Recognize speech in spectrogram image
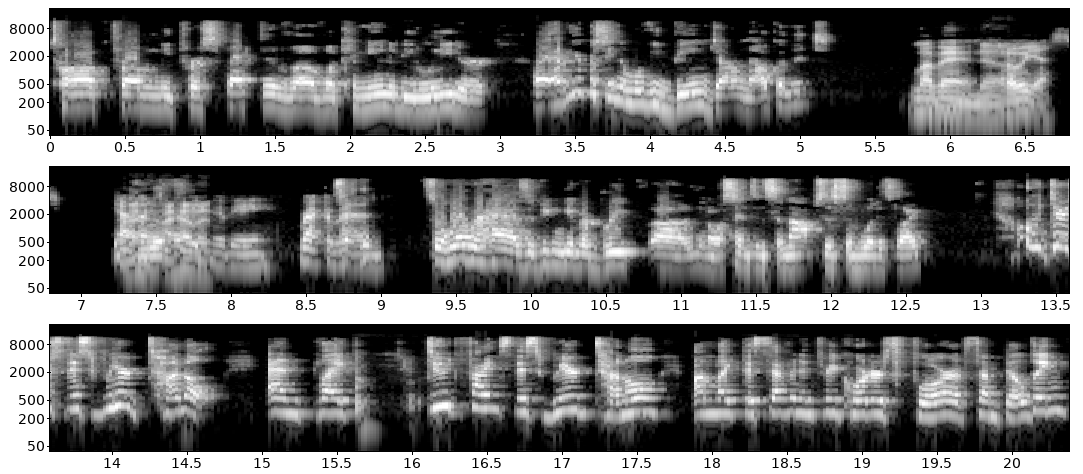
talk from the perspective of a community leader. Uh, have you ever seen the movie Being John Malkovich? Love it. No. Oh, yes. Yeah, that's a great movie. Recommend. So, so, whoever has, if you can give a brief, uh, you know, a sentence synopsis of what it's like. Oh, there's this weird tunnel and like dude finds this weird tunnel on like the seven and three quarters floor of some building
